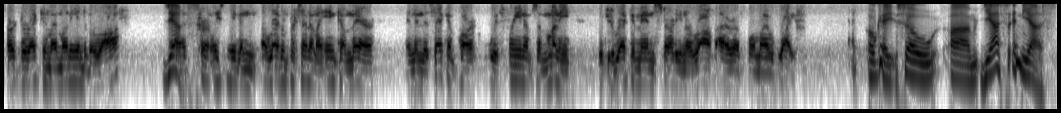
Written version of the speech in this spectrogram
start directing my money into the Roth? Yes. Uh, currently saving 11% of my income there. And then the second part, with freeing up some money, would you recommend starting a Roth IRA for my wife? Okay, so um, yes and yes.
